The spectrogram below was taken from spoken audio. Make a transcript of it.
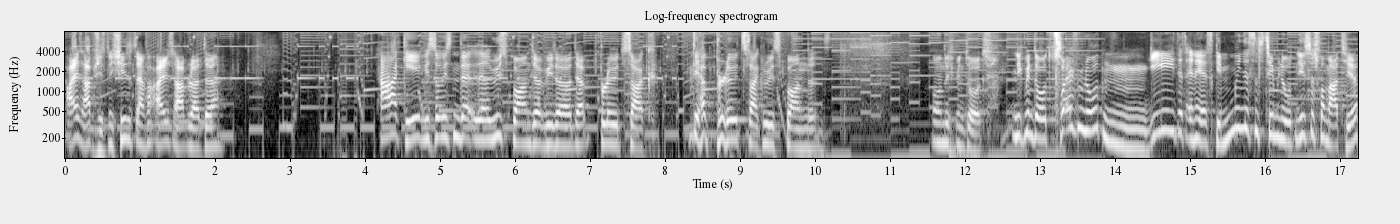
Alles abschießen. Ich schieße jetzt einfach alles ab, Leute. Ah, geh. Wieso ist denn der, der Respawn der wieder? Der Blödsack. Der Blödsack respawnt. Und ich bin tot. Ich bin tot. 12 Minuten. Jedes NES-Game. Mindestens 10 Minuten ist das Format hier.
